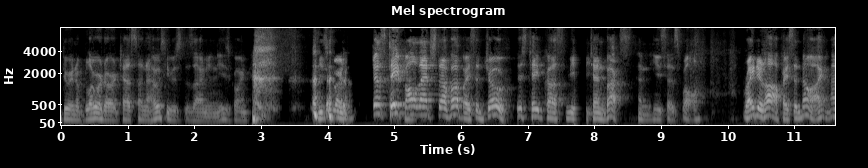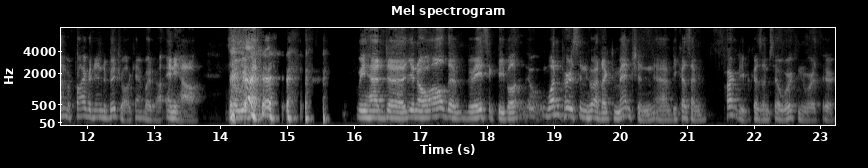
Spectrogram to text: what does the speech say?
doing a blower door test on the house he was designing. He's going, he's going, just tape all that stuff up. I said, Joe, this tape cost me 10 bucks. And he says, well, write it off. I said, no, I, am a private individual. I can't write it off. Anyhow, so we had, we had uh, you know, all the basic people. One person who I'd like to mention, uh, because I'm partly because I'm still working with her,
